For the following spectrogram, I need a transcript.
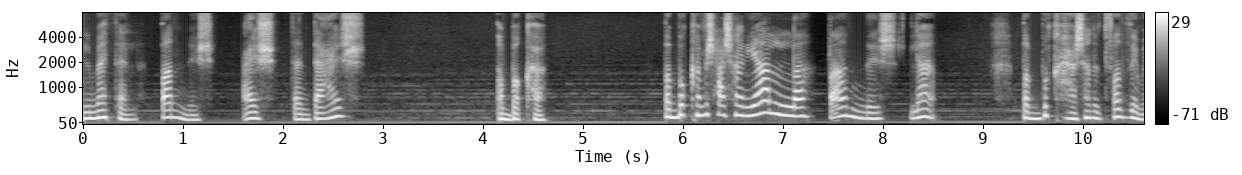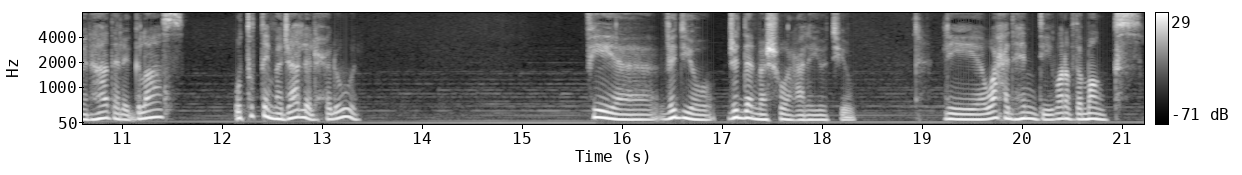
المثل طنش عش تنتعش طبقها. طبقها مش عشان يلا طنش لا. طبقها عشان تفضي من هذا القلاص وتعطي مجال للحلول في فيديو جدا مشهور على يوتيوب لواحد هندي one of the monks.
